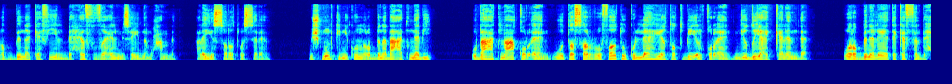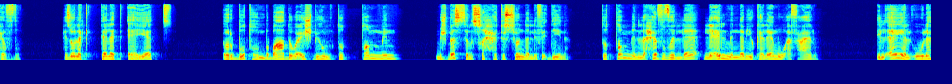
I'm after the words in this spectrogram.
ربنا كفيل بحفظ علم سيدنا محمد عليه الصلاة والسلام. مش ممكن يكون ربنا بعت نبي وبعت معاه قرآن وتصرفاته كلها هي تطبيق القرآن يضيع الكلام ده وربنا لا يتكفل بحفظه. عايز أقول لك ثلاث آيات اربطهم ببعض وعيش بيهم تطمن مش بس لصحة السنة اللي في إيدينا تطمن لحفظ الله لعلم النبي وكلامه وأفعاله. الآية الأولى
